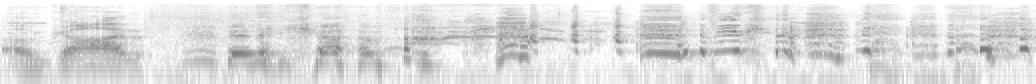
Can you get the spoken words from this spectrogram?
Oh God! Here they come. if you could,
